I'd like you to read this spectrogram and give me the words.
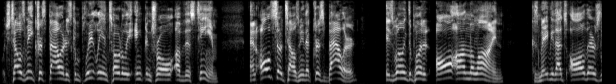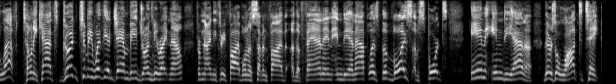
which tells me Chris Ballard is completely and totally in control of this team. And also tells me that Chris Ballard is willing to put it all on the line because maybe that's all there's left. Tony Katz, good to be with you. JMV joins me right now from 93.5, 107.5, The Fan in Indianapolis, the voice of sports in Indiana. There's a lot to take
